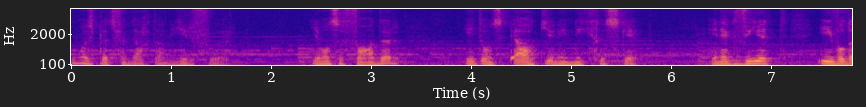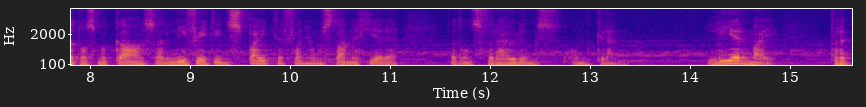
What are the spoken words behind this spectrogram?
Kom ons bid vandag dan hiervoor. Hemelse Vader, het ons elkeen uniek geskep. En ek weet U wil dat ons mekaar sal liefhê ten spyte van die omstandighede wat ons verhoudings omkring. Leer my wat dit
